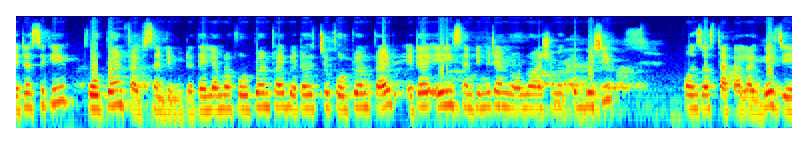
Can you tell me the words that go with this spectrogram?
এটা হচ্ছে কি? ফোর পয়েন্ট ফাইভ সেন্টিমিটার তাইলে আমরা ফোর পয়েন্ট ফাইভ এটা হচ্ছে ফোর পয়েন্ট ফাইভ এটা এই সেন্টিমিটার নেওয়ার সময় খুব বেশি পঞ্চাশ টাকা লাগবে যে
